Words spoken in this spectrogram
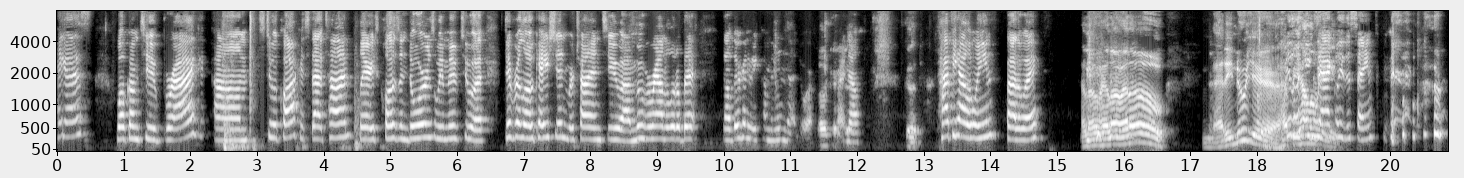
Hey guys, welcome to Brag. Um, it's two o'clock. It's that time. Larry's closing doors. We moved to a different location. We're trying to uh, move around a little bit. Now they're going to be coming in that door Okay. right now. Good. Happy Halloween, by the way. Hello, hello, hello. Merry New Year. Happy we look Halloween. exactly the same.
